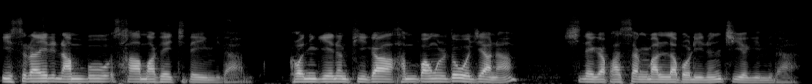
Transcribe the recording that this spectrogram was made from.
이스라엘의 남부 사막의 지대입니다. 건기에는 비가 한 방울도 오지 않아 시내가 바싹 말라버리는 지역입니다.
